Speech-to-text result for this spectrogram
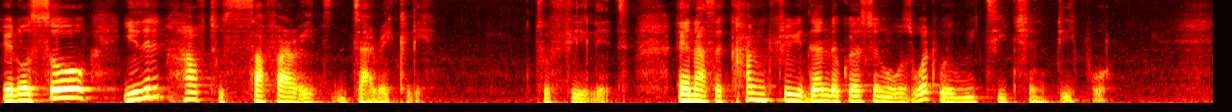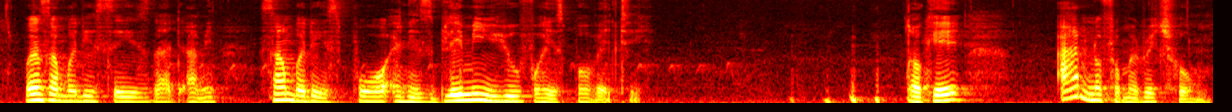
You know, so you didn't have to suffer it directly to feel it. And as a country, then the question was, what were we teaching people? When somebody says that, I mean, somebody is poor and he's blaming you for his poverty. okay? I'm not from a rich home.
